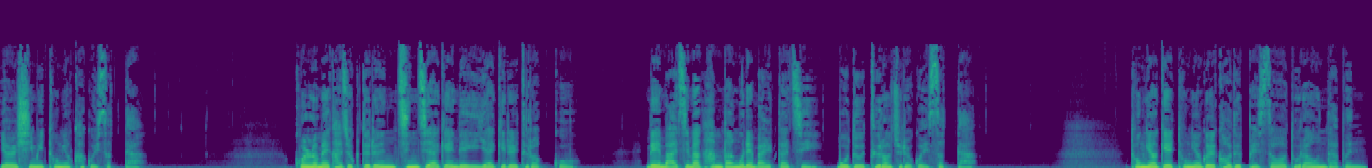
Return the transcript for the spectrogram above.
열심히 통역하고 있었다. 콜롬의 가족들은 진지하게 내 이야기를 들었고 내 마지막 한 방울의 말까지 모두 들어주려고 했었다. 통역의 통역을 거듭해서 돌아온 답은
